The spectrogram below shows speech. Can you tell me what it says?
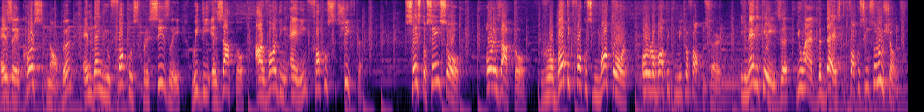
as a coarse knob and then you focus precisely with the Esatto, avoiding any focus shift. Sesto senso or Esatto? Robotic focusing motor or robotic microfocuser. In any case, you have the best focusing solutions.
